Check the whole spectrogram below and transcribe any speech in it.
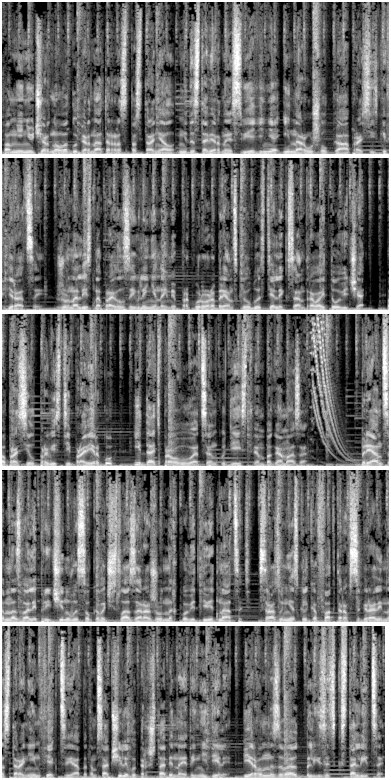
По мнению Чернова, губернатор распространял недостоверные сведения и нарушил КАП Российской Федерации. Журналист направил заявление на имя прокурора Брянской области Александра Войтовича, попросил провести проверку и дать правовую оценку действиям Богомаза. Брянцам назвали причину высокого числа зараженных COVID-19. Сразу несколько факторов сыграли на стороне инфекции, об этом сообщили в оперштабе на этой неделе. Первым называют близость к столице.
